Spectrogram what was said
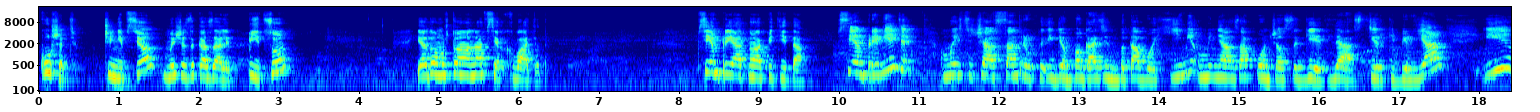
кушать. Еще не все. Мы еще заказали пиццу. Я думаю, что она на всех хватит. Всем приятного аппетита! Всем приветик! Мы сейчас с Андрюхой идем в магазин бытовой химии. У меня закончился гель для стирки белья. И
